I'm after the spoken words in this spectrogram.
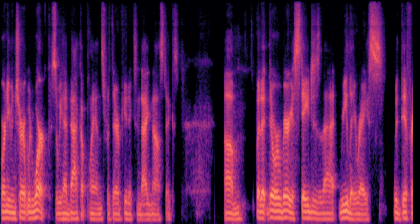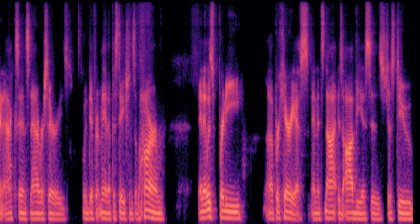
We weren't even sure it would work, so we had backup plans for therapeutics and diagnostics. Um, but it, there were various stages of that relay race with different accidents and adversaries with different manifestations of harm. And it was pretty uh, precarious and it's not as obvious as just do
